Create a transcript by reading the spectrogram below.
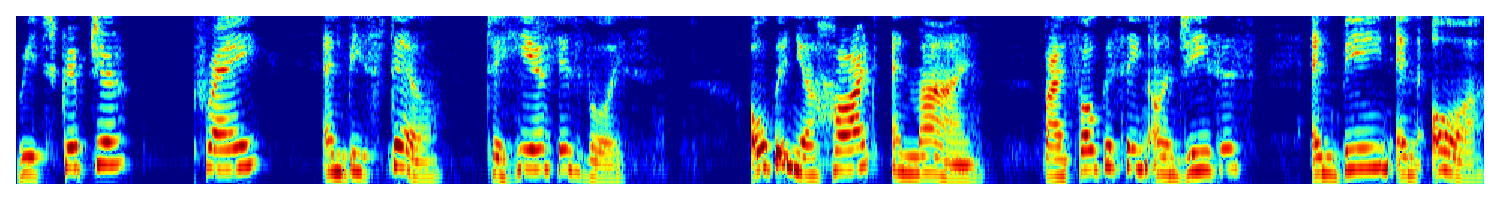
Read scripture, pray, and be still to hear his voice. Open your heart and mind by focusing on Jesus and being in awe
